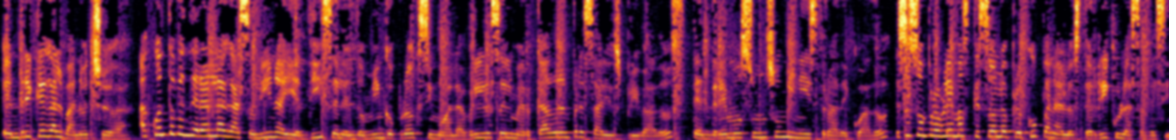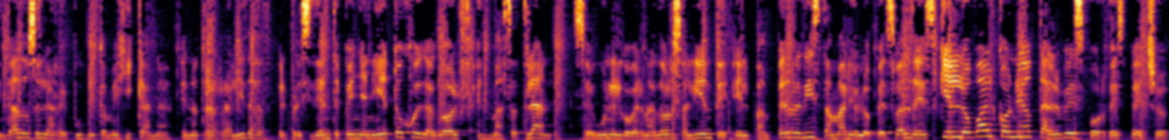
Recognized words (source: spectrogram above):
Enrique Galván Ochoa. ¿A cuánto venderán la gasolina y el diésel el domingo próximo al abrirse el mercado a empresarios privados? ¿Tendremos un suministro adecuado? Esos son problemas que solo preocupan a los terrícolas avecindados en la República Mexicana. En otra realidad, el presidente Peña Nieto juega golf en Mazatlán, según el gobernador saliente, el panperredista Mario López Valdés, quien lo balconeó tal vez por despecho,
